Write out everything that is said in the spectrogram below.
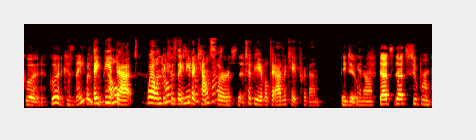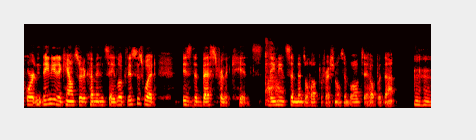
Good. Good. Because they need But they need help. that. Well, and How because they they need a supposed to counselor to be able to advocate for them, They do. you know. That's that's super important. They need a counselor to come in and say, look, this is what is the best for the kids. They Uh-huh. need some mental health professionals involved to help with that. hmm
